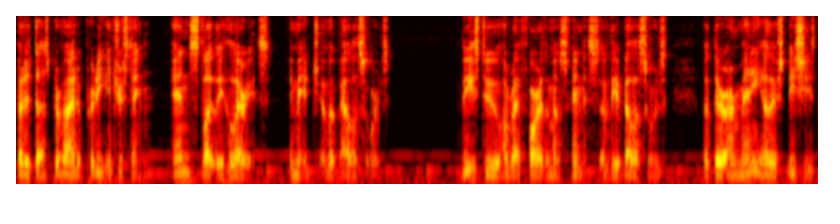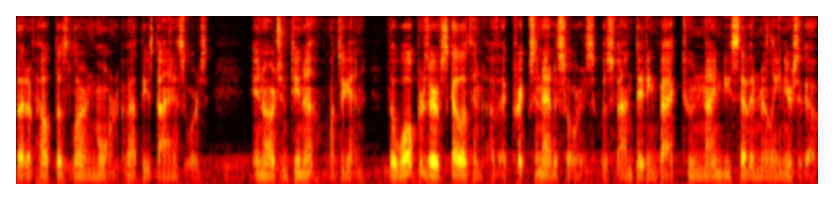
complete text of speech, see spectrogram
but it does provide a pretty interesting, and slightly hilarious, image of abelisaurs. These two are by far the most famous of the abelisaurs, but there are many other species that have helped us learn more about these dinosaurs, in Argentina, once again, the well preserved skeleton of Ekrixinatosaurus was found dating back to 97 million years ago.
